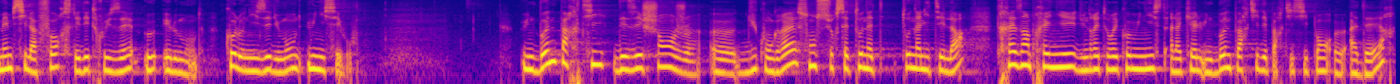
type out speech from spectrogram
même si la force les détruisait, eux et le monde. Colonisés du monde, unissez-vous. Une bonne partie des échanges euh, du Congrès sont sur cette honnêteté tonalité-là, très imprégnée d'une rhétorique communiste à laquelle une bonne partie des participants euh, adhèrent.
